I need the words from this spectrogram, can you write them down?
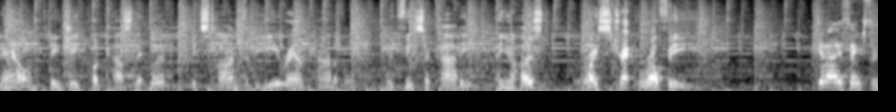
Now on PG Podcast Network, it's time for the year round carnival with Vince Accardi and your host, Racetrack Ralphie. G'day, thanks for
